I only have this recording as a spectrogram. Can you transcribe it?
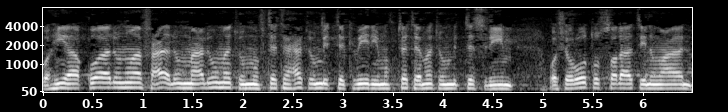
وهي أقوال وأفعال معلومة مفتتحة بالتكبير مختتمة بالتسليم. وشروط الصلاة نوعان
